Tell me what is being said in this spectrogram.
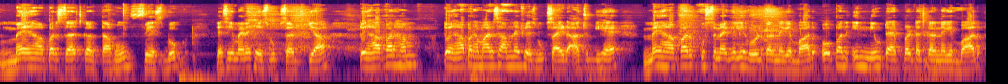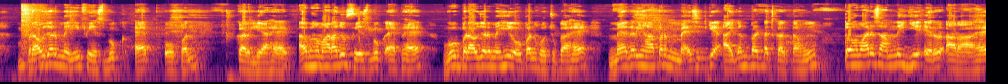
मैं यहाँ पर सर्च करता हूँ फेसबुक जैसे ही मैंने फेसबुक सर्च किया तो यहाँ पर हम तो यहाँ पर हमारे सामने फेसबुक साइट आ चुकी है। मैं यहाँ पर कुछ समय के लिए होल्ड करने के बाद ओपन इन न्यू टैब पर टच करने के बाद, ब्राउज़र में ही फेसबुक ऐप ओपन कर लिया है। अब हमारा जो फेसबुक ऐप है, वो ब्राउज़र में ही ओपन हो चुका है। मैं अगर यहाँ पर मैसेज के आइकन पर टच करता हूँ तो हमारे सामने ये एरर आ रहा है।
